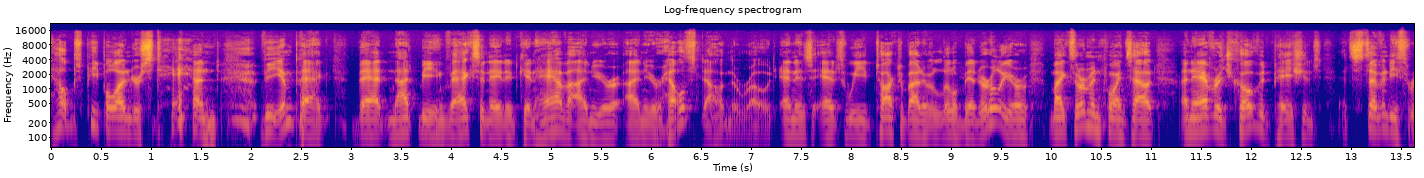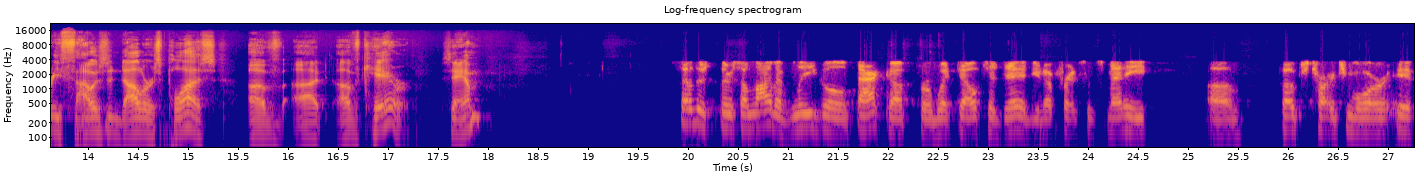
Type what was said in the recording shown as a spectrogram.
helps people understand the impact that not being vaccinated can have on your on your health down the road. And as as we talked about it a little bit earlier, Mike Thurmond points out an average COVID patient at seventy three thousand dollars plus of uh, of care. Sam. So there's there's a lot of legal backup for what Delta did. You know, for instance, many um, folks charge more if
